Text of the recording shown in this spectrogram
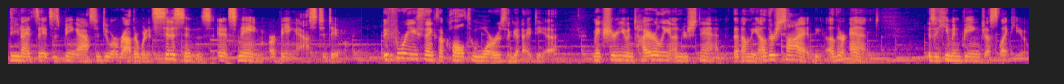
the United States is being asked to do, or rather what its citizens in its name are being asked to do. Before you think the call to war is a good idea, make sure you entirely understand that on the other side, the other end, is a human being just like you.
